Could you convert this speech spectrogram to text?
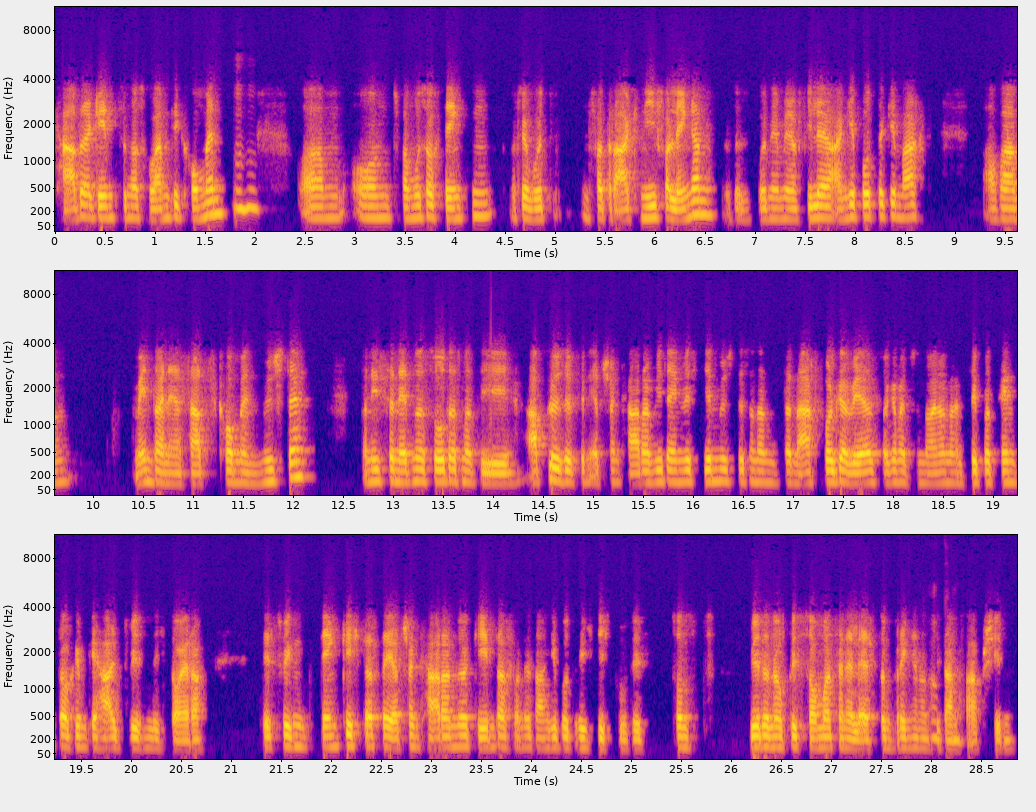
Kaderergänzung aus Horn gekommen. Mhm. Ähm, und man muss auch denken, also er wollte den Vertrag nie verlängern. Also es wurden ja viele Angebote gemacht. Aber wenn da ein Ersatz kommen müsste, dann ist ja nicht nur so, dass man die Ablöse für den Erdschan Kara wieder investieren müsste, sondern der Nachfolger wäre, sagen wir mal, zu 99 Prozent auch im Gehalt wesentlich teurer. Deswegen denke ich, dass der Erdschan Kara nur gehen darf, wenn das Angebot richtig gut ist. Sonst wird er noch bis Sommer seine Leistung bringen und okay. sich dann verabschieden.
